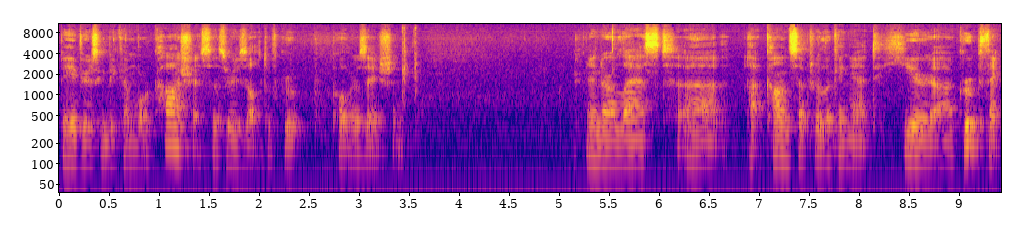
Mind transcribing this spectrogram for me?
behaviors can become more cautious as a result of group polarization. And our last uh, uh concept we're looking at here, uh, groupthink.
